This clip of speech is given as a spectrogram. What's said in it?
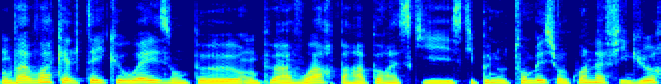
on va voir quels takeaways on peut, on peut avoir par rapport à ce qui, ce qui peut nous tomber sur le coin de la figure.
